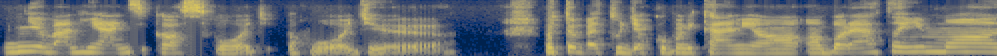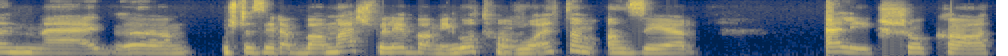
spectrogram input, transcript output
nyilván hiányzik az, hogy, hogy, hogy többet tudja kommunikálni a, a barátaimmal, meg most azért ebben a másfél évben, amíg otthon voltam, azért elég sokat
